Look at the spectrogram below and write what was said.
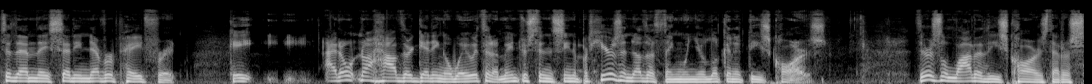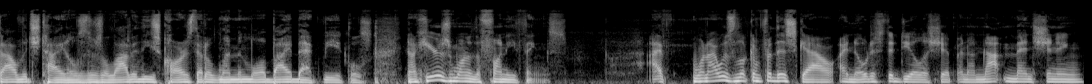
to them, they said he never paid for it. Okay, I don't know how they're getting away with it. I'm interested in seeing it, but here's another thing when you're looking at these cars there's a lot of these cars that are salvage titles. There's a lot of these cars that are lemon law buyback vehicles. Now, here's one of the funny things. I when I was looking for this gal, I noticed the dealership, and I'm not mentioning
